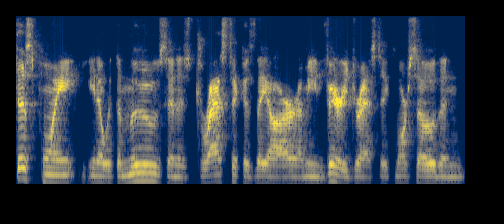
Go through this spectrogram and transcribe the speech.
this point, you know, with the moves and as drastic as they are, I mean, very drastic, more so than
